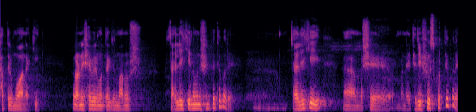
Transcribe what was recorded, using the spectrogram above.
হাতের মোয়া নাকি? রনি সাহেবের মতো একজন মানুষ চাইলেই কি নমিনেশন পেতে পারে? চাইলেই কি সে মানে এটি রিফিউজ করতে পারে?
